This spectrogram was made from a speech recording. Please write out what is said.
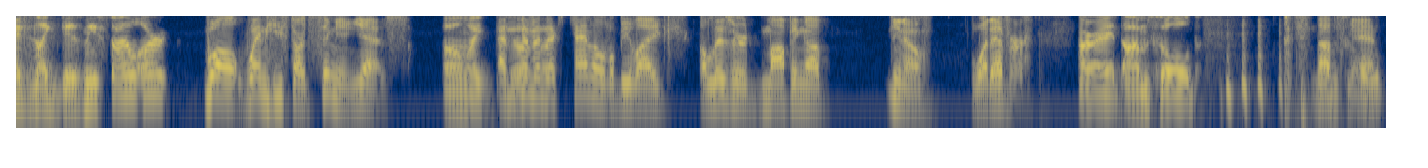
it's like Disney style art. well when he starts singing yes Oh my god. and then the next panel it'll be like a lizard mopping up you know whatever All right, I'm sold. it's nuts man sold. Look,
